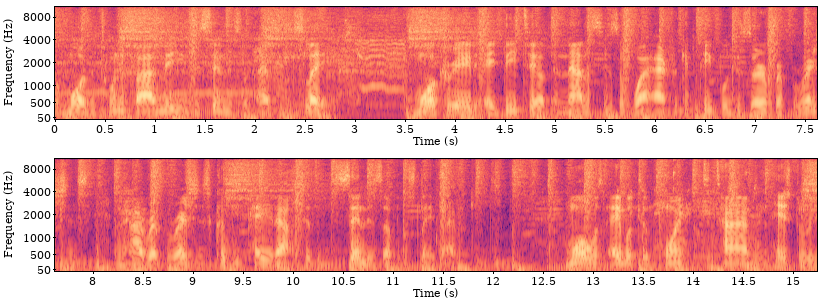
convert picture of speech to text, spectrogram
of more than 25 million descendants of African slaves. Moore created a detailed analysis of why African people deserve reparations and how reparations could be paid out to the descendants of the enslaved Africans. Moore was able to point to times in history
